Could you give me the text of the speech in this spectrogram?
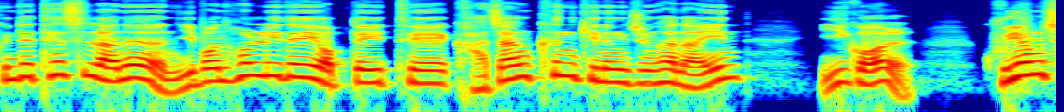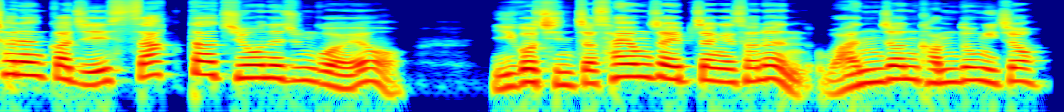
근데 테슬라는 이번 홀리데이 업데이트의 가장 큰 기능 중 하나인 이걸 구형 차량까지 싹 다 지원해 준 거예요. 이거 진짜 사용자 입장에서는 완전 감동이죠.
